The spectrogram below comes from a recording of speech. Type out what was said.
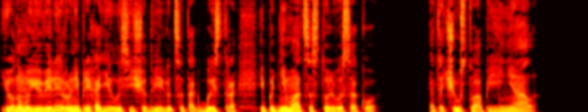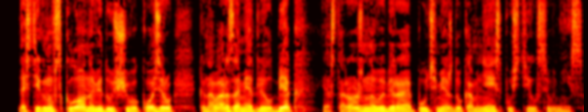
Юному ювелиру не приходилось еще двигаться так быстро и подниматься столь высоко. Это чувство опьяняло. Достигнув склона, ведущего к озеру, коновар замедлил бег и, осторожно выбирая путь между камней, спустился вниз.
